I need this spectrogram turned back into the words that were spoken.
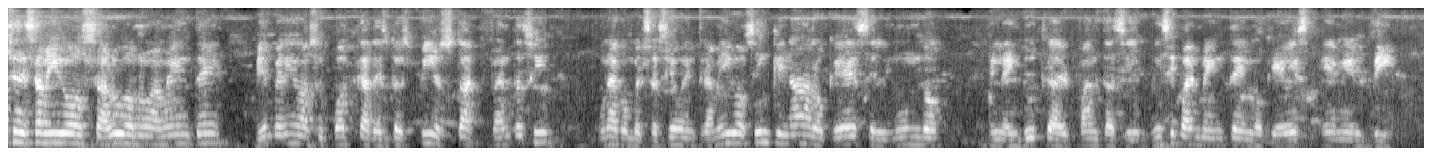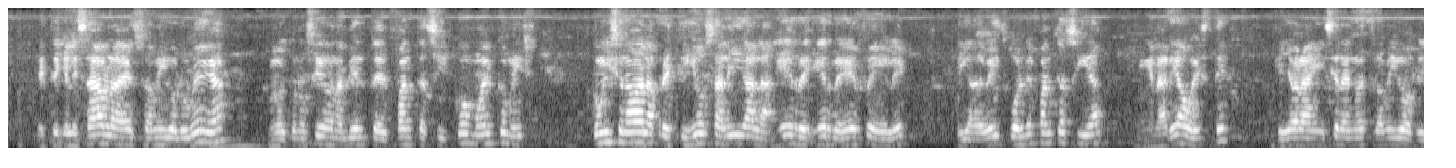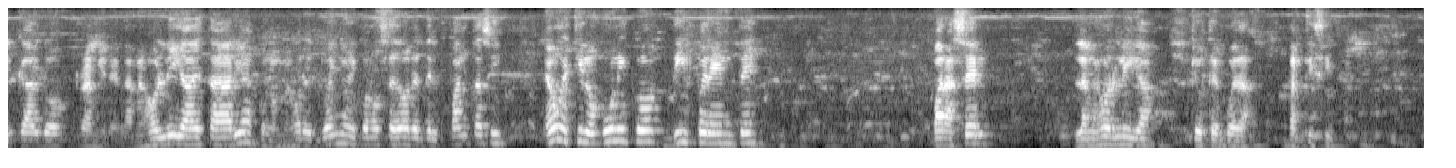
Noches amigos, saludos nuevamente. Bienvenidos a su podcast. Esto es Peer Stack Fantasy, una conversación entre amigos inclinada a lo que es el mundo en la industria del fantasy, principalmente en lo que es MLB. Este que les habla es su amigo Lubega, mejor conocido en el ambiente del fantasy como el comis, comisionado de la prestigiosa liga, la RRFL, Liga de Béisbol de Fantasía, en el área oeste, que lleva la inicial de nuestro amigo Ricardo Ramírez. La mejor liga de esta área, con los mejores dueños y conocedores del fantasy. Es un estilo único, diferente, para ser la mejor liga que usted pueda participar.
